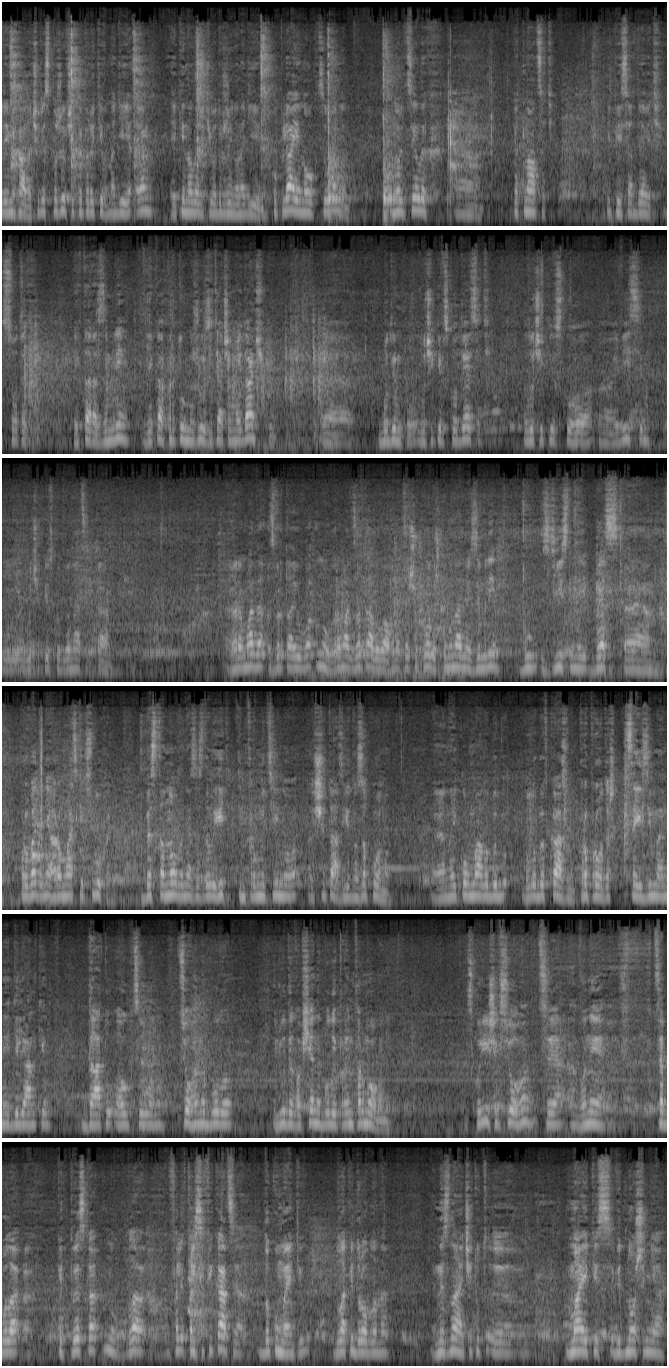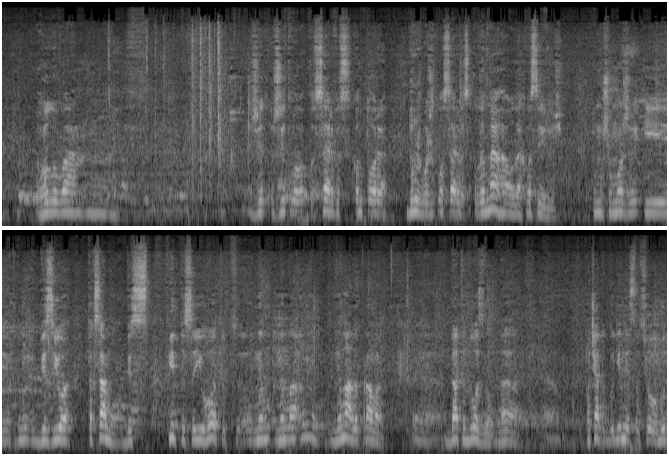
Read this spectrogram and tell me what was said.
Андрій Михайлович через споживчий кооператив Надія М, який належить його дружині Надії, купляє на аукціоні 0,15,59 гектара землі, яка впритул межує з дитячим майданчиком е, будинку Лучаківського 10, Лучаківського е, 8 і Лучаківського 12А. Громада звертає увагу, ну, громада звертала увагу на те, що продаж комунальної землі був здійснений без е, проведення громадських слухань, без встановлення заздалегідь інформаційного щита згідно закону, е, на якому мало би було би вказано про продаж цієї земельної ділянки, дату аукціону. Цього не було. Люди взагалі не були проінформовані. Скоріше всього, це е, вони це була е, підписка, ну була фальсифікація документів, була підроблена. Не знаю, чи тут е, має якесь відношення голова жит- житлосервіс контори Дружба житлосервіс Лемега Олег Васильович. Тому що може і тому без його так само, без підпису його тут е, не, нема, ну, не мали права е, дати дозвіл на е, початок будівництва цього будинку.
